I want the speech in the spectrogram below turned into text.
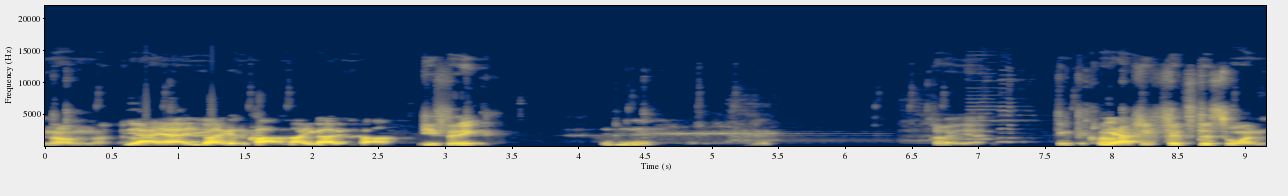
No, I'm not. Yeah, yeah, you gotta get the clown now. You gotta get the clown. Do you think? hmm Oh yeah. I think the clown Yeah. actually fits this one.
